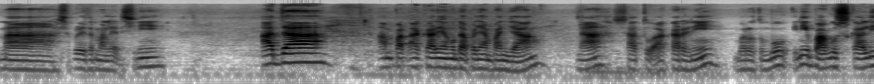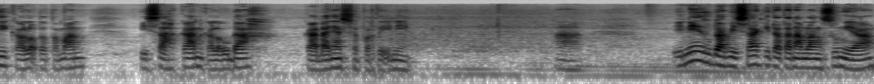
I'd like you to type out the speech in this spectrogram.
Nah seperti teman lihat di sini ada empat akar yang udah panjang-panjang Nah, satu akar ini baru tumbuh. Ini bagus sekali kalau teman-teman pisahkan kalau udah keadaannya seperti ini. Nah, ini sudah bisa kita tanam langsung ya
